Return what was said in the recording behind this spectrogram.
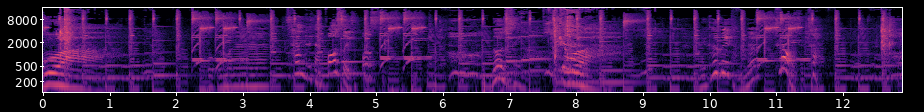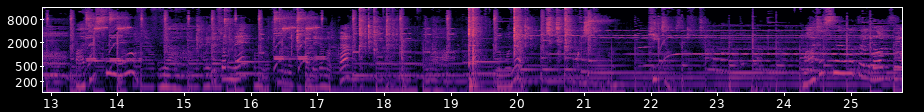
우와. 그리고 보면은 사람들이 다 버스 있어, 버스. 헉, 넣어주세요. 우와. 흙을 담는 트럭 있어, 트럭. 헉, 맞았어요. 이야, 다리가 좁네. 그럼 이 친구를 잠깐 내려놓을까? 우와. 그러면은 기차 있어, 기차. 맞았어요. 또 넣어주세요.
